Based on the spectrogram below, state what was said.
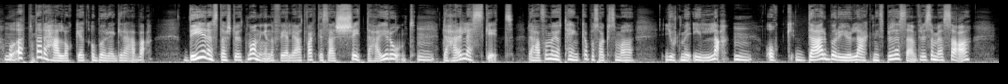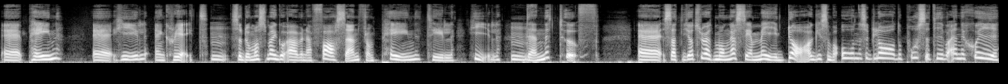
och Mm. öppna det här locket och börja gräva. Det är den största utmaningen Ofelia, att faktiskt säga shit det här gör ont. Mm. Det här är läskigt. Det här får mig att tänka på saker som har gjort mig illa. Mm. Och där börjar ju läkningsprocessen. För det är som jag sa, eh, pain, eh, heal and create. Mm. Så då måste man gå över den här fasen från pain till heal. Mm. Den är tuff. Eh, så att jag tror att många ser mig idag som bara åh hon är så glad och positiv och energi.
